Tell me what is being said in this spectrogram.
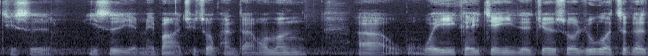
其实医师也没办法去做判断。我们呃，唯一可以建议的就是说，如果这个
